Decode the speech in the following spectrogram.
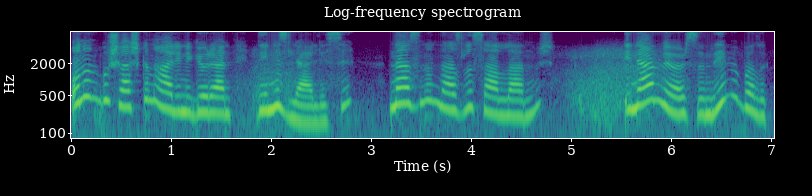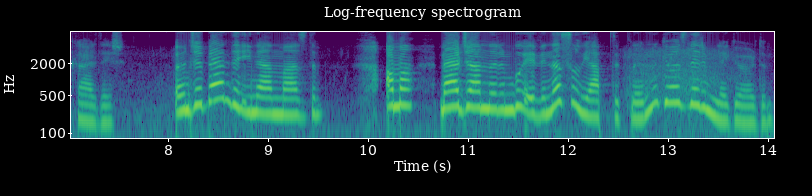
Onun bu şaşkın halini gören deniz lalesi nazlı nazlı sallanmış. İnanmıyorsun değil mi balık kardeş? Önce ben de inanmazdım. Ama mercanların bu evi nasıl yaptıklarını gözlerimle gördüm.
